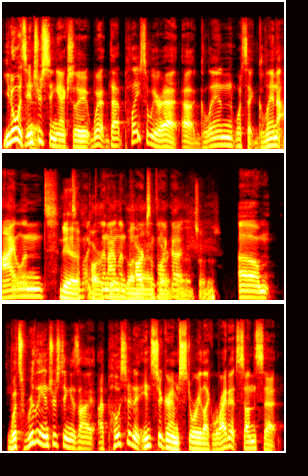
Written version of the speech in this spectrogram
You know what's interesting actually, where that place that we were at, uh Glen, what's that? Glen Island? yeah, like park, Glen yeah, Island Glen Park, Island something like that. yeah, that's what it is. Um, what's really interesting is I, I posted an Instagram story like right at sunset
